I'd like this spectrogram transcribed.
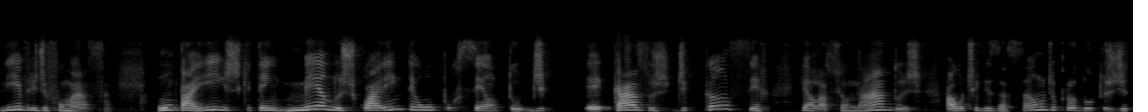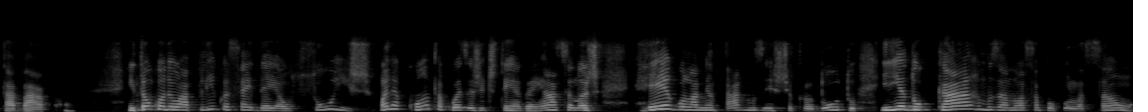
Livre de fumaça. Um país que tem menos 41% de é, casos de câncer relacionados à utilização de produtos de tabaco. Então, quando eu aplico essa ideia ao SUS, olha quanta coisa a gente tem a ganhar se nós regulamentarmos este produto e educarmos a nossa população,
